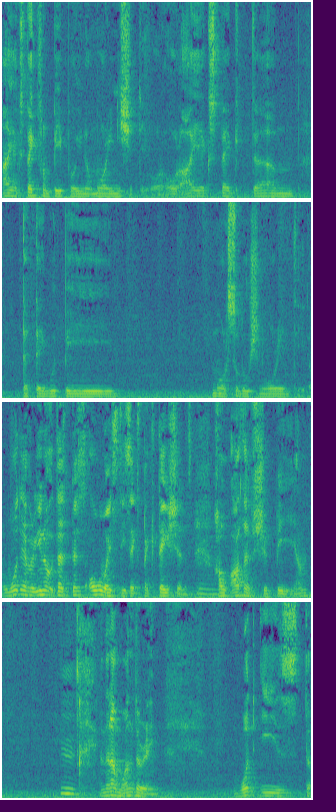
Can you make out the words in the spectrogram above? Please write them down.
I expect from people you know more initiative or, or I expect um, that they would be more solution oriented or whatever you know that there's always these expectations mm. how others should be yeah? Mm. and then I'm wondering what is the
